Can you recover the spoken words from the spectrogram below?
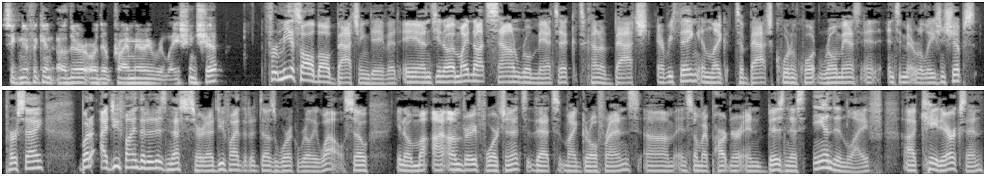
significant other or their primary relationship? For me, it's all about batching, David. And, you know, it might not sound romantic to kind of batch everything and like to batch quote unquote romance and intimate relationships per se. But I do find that it is necessary. I do find that it does work really well. So, you know, my, I, am very fortunate that my girlfriends, um, and so my partner in business and in life, uh, Kate Erickson,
